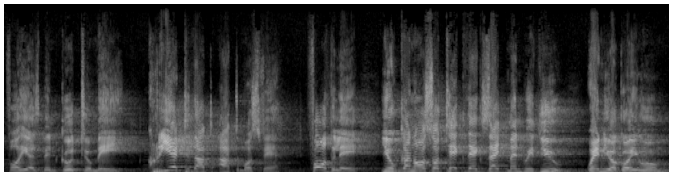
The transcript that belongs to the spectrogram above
for he has been good to me. Create that atmosphere. Fourthly, you can also take the excitement with you when you're going home.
